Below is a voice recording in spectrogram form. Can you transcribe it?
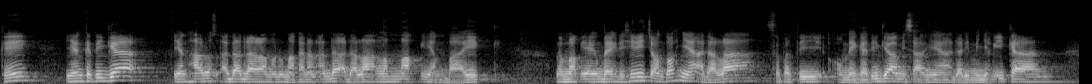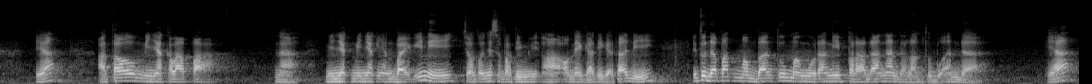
Oke, yang ketiga yang harus ada dalam menu makanan Anda adalah lemak yang baik. Lemak yang baik di sini contohnya adalah seperti omega 3 misalnya dari minyak ikan, ya, atau minyak kelapa. Nah, minyak-minyak yang baik ini, contohnya seperti uh, omega 3 tadi, itu dapat membantu mengurangi peradangan dalam tubuh Anda. Ya.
